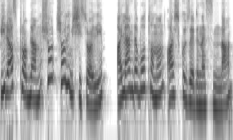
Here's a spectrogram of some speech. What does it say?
biraz problemli. Şu, şöyle bir şey söyleyeyim. Alain de Botton'un Aşk Üzerinesinden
